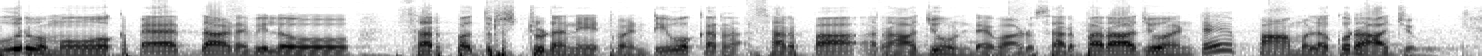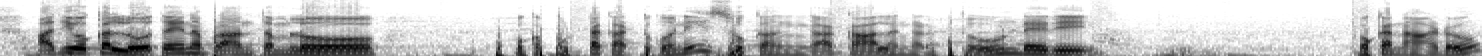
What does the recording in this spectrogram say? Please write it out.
పూర్వము ఒక పెద్ద అడవిలో సర్పదృష్టుడు అనేటువంటి ఒక సర్పరాజు సర్ప రాజు ఉండేవాడు. సర్పరాజు అంటే పాములకు రాజు. అది ఒక లోతైన ప్రాంతంలో ఒక పుట్ట కట్టుకొని సుఖంగా కాలం గడుపుతూ ఉండేది. ఒకనాడు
